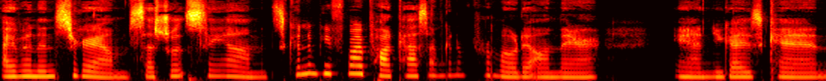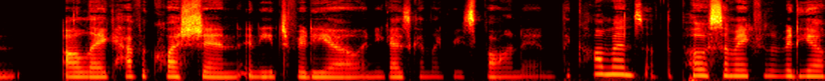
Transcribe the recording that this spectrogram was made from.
I have an Instagram, Sesh with Sam. It's going to be for my podcast. I'm going to promote it on there. And you guys can, I'll like have a question in each video and you guys can like respond in the comments of the posts I make for the video,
